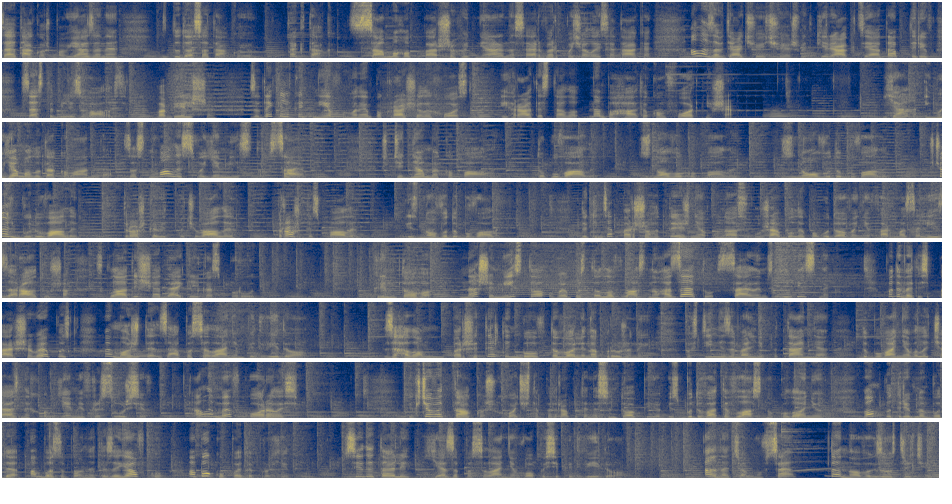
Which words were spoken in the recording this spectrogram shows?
Це також пов'язане з DDoS-атакою. Так так, з самого першого дня на сервер почались атаки, але завдячуючи швидкій реакції адаптерів, все стабілізувалось. Ба більше, за декілька днів вони покращили хост, і грати стало набагато комфортніше. Я і моя молода команда заснували своє місто Сайво. Щодня ми копали, добували, знову копали, знову добували, щось будували, трошки відпочивали, трошки спали і знову добували. До кінця першого тижня у нас уже були побудовані ферма заліза, ратуша, склад і ще декілька споруд. Крім того, наше місто випустило власну газету Сайлемський вісник. Подивитись перший випуск ви можете за посиланням під відео. Загалом, перший тиждень був доволі напружений, постійні земельні питання, добування величезних об'ємів ресурсів, але ми впорались. Якщо ви також хочете потрапити на Синтопію і збудувати власну колонію, вам потрібно буде або заповнити заявку, або купити прохід. Всі деталі є за посиланням в описі під відео. А на цьому все. До нових зустрічей!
